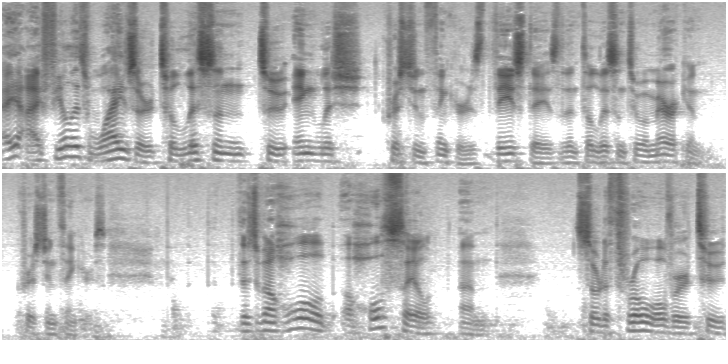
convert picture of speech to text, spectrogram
I, I feel it's wiser to listen to English Christian thinkers these days than to listen to American Christian thinkers. There's been a whole, a wholesale um, sort of throw over to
